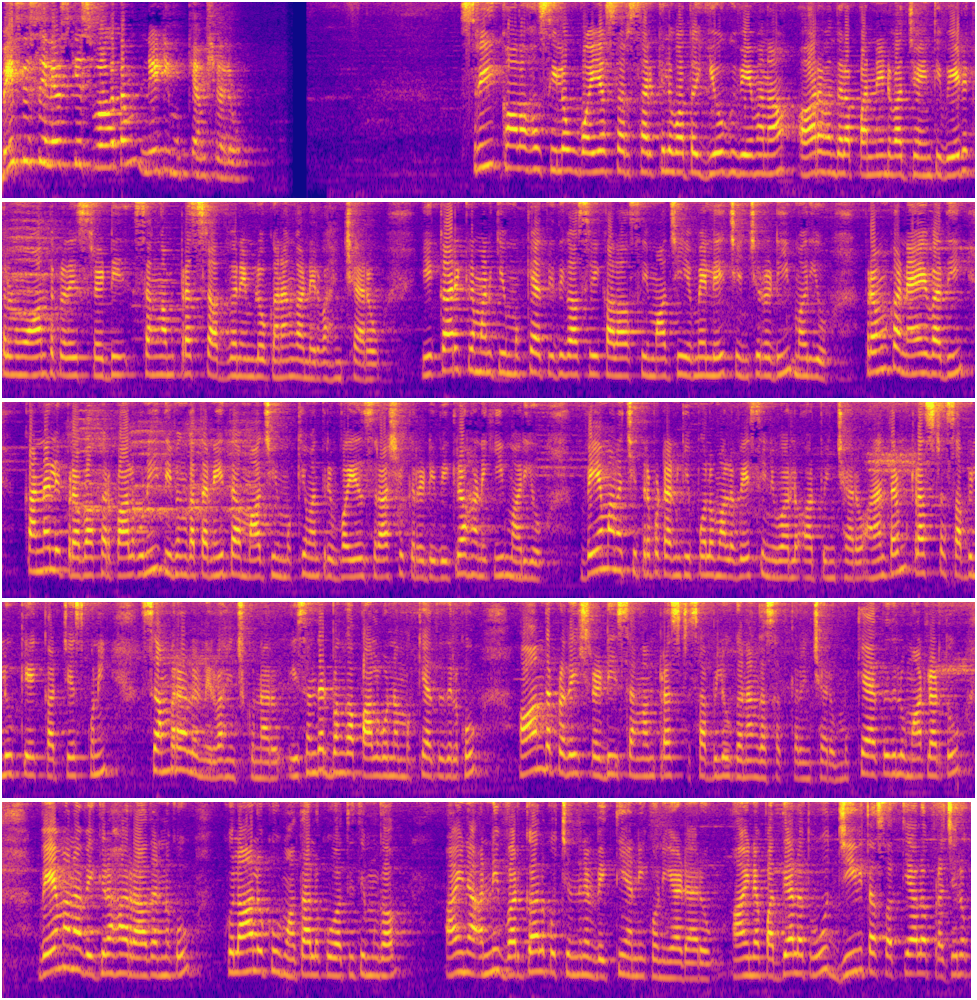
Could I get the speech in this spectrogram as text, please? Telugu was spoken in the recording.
బీసీసీ స్వాగతం. నేటి ముఖ్యాంశాలు. శ్రీకాళహస్తిలో వైఎస్ఆర్ సర్కిల్ వద్ద యోగి వేమన ఆరు వందల పన్నెండవ జయంతి వేడుకలను ఆంధ్రప్రదేశ్ రెడ్డి సంఘం ట్రస్ట్ ఆధ్వర్యంలో ఘనంగా నిర్వహించారు. ఈ కార్యక్రమానికి ముఖ్య అతిథిగా శ్రీకాళహస్తి మాజీ ఎమ్మెల్యే చెంచురెడ్డి మరియు ప్రముఖ న్యాయవాది కన్నెలి ప్రభాకర్ పాల్గొని దివంగత నేత మాజీ ముఖ్యమంత్రి వైఎస్ రాజశేఖర రెడ్డి విగ్రహానికి మరియు వేమన చిత్రపటానికి పూలమాల వేసి నివాళులు అర్పించారు. అనంతరం ట్రస్ట్ సభ్యులు కేక్ కట్ చేసుకుని సంబరాలు నిర్వహించుకున్నారు. ఈ సందర్భంగా పాల్గొన్న ముఖ్య అతిథులకు ఆంధ్రప్రదేశ్ రెడ్డి సంఘం ట్రస్ట్ సభ్యులు ఘనంగా సత్కరించారు. ముఖ్య అతిథులు మాట్లాడుతూ వేమన విగ్రహారాధనకు కులాలకు మతాలకు అతిథిగా ఆయన అన్ని వర్గాలకు చెందిన వ్యక్తి అని కొనియాడారు. ఆయన పద్యాలతో జీవిత సత్యాల ప్రజలకు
